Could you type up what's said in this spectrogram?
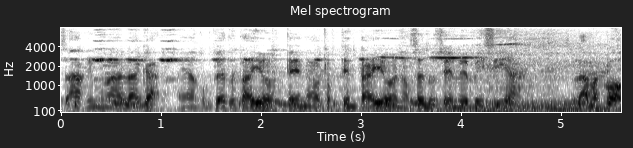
Sa aking mga alaga. Ayan, kumpleto tayo. 10 out of 10 tayo ng San Jose, Nueva Ecija. Salamat po.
